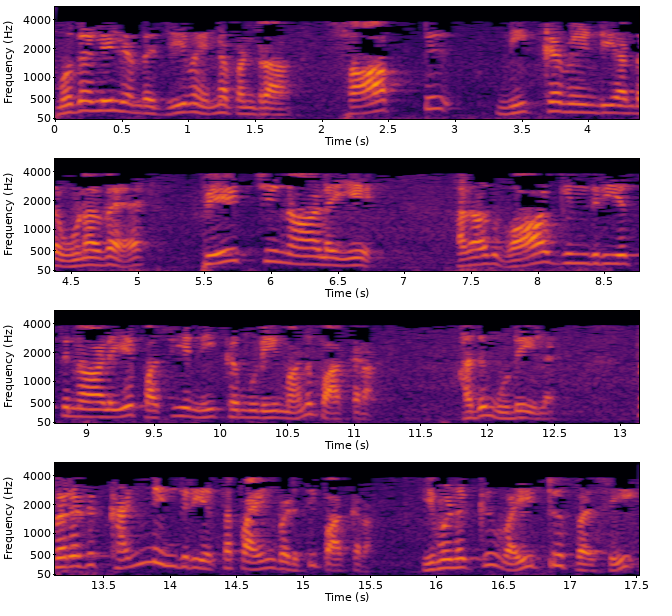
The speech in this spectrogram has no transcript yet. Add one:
முதலில் அந்த ஜீவன் என்ன பண்றான் சாப்பிட்டு நீக்க வேண்டிய அந்த உணவை பேச்சினாலேயே அதாவது வாகிந்திரியத்தினாலேயே பசியை நீக்க முடியுமான்னு பாக்கிறான் அது முடியல. பிறகு கண் இந்திரியத்தை பயன்படுத்தி பாக்கிறான் இவனுக்கு வயிற்று பசி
